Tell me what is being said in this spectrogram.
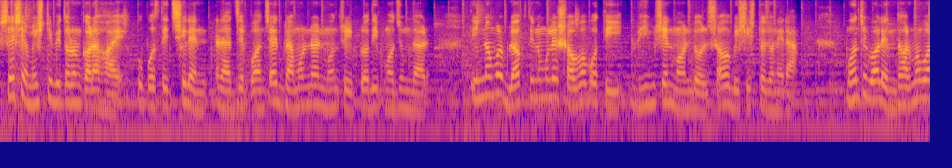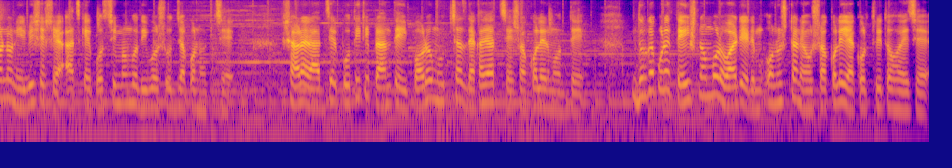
শেষে মিষ্টি বিতরণ করা হয়। উপস্থিত ছিলেন রাজ্যের পঞ্চায়েত গ্রামোন্নয়ন মন্ত্রী প্রদীপ মজুমদার। তিন নম্বর ব্লক তৃণমূলের সভাপতি ভীমসেন মণ্ডল সহ বিশিষ্টজনেরা মন্ত্রী বলেন, ধর্মবর্ণ নির্বিশেষে আজকের পশ্চিমবঙ্গ দিবস উদযাপন হচ্ছে। সারা রাজ্যের প্রতিটি প্রান্তেই পরম উচ্ছ্বাস দেখা যাচ্ছে সকলের মধ্যে। দুর্গাপুরের তেইশ নম্বর ওয়ার্ডের অনুষ্ঠানেও সকলেই একত্রিত হয়েছে।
